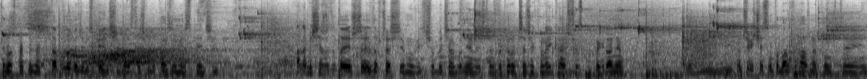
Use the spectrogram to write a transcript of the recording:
tym ostatnim meczu. Na pewno będziemy spięci, bo jesteśmy na każdym mecz spięci. Ale myślę, że tutaj jeszcze za wcześnie mówić o być albo nie być. To jest dopiero trzecia kolejka, jeszcze jest kupę grania. I oczywiście są to bardzo ważne punkty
